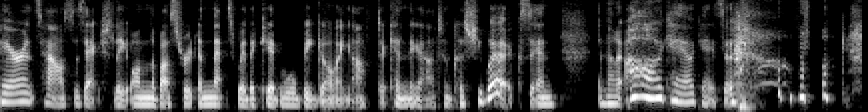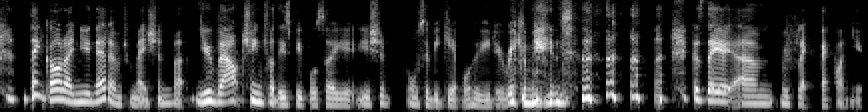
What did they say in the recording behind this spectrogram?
parents' house is actually on the bus route, and that's where the kid will be going after kindergarten because she works. And and they're like, Oh, okay, okay. So thank God I knew that information. But you vouching for these people, so you, you should also be careful who you do recommend because they um, reflect back on you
